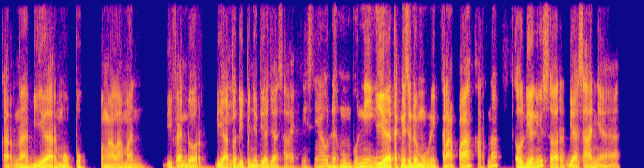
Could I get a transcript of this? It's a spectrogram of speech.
karena biar mupuk pengalaman di vendor di atau di penyedia jasa. Teknisnya udah mumpuni. Gitu. Iya, teknisnya udah mumpuni. Kenapa? Karena kalau di end user biasanya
